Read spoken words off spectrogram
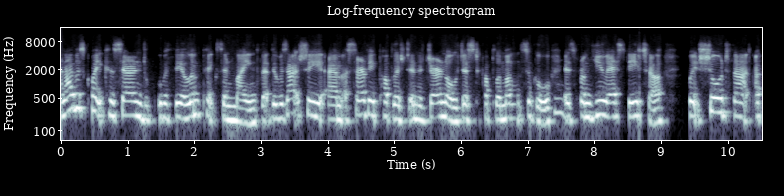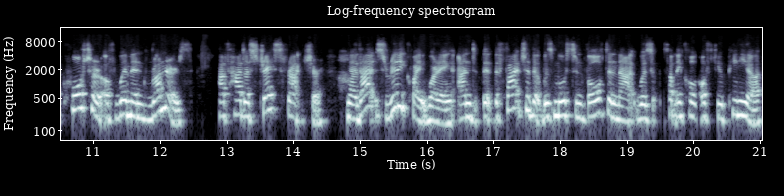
and I was quite concerned with the Olympics in mind that there was actually um, a survey published in a journal just a couple of months ago. Mm. It's from US data, which showed that a quarter of women runners have had a stress fracture. Now, that's really quite worrying. And the, the factor that was most involved in that was something called osteopenia,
